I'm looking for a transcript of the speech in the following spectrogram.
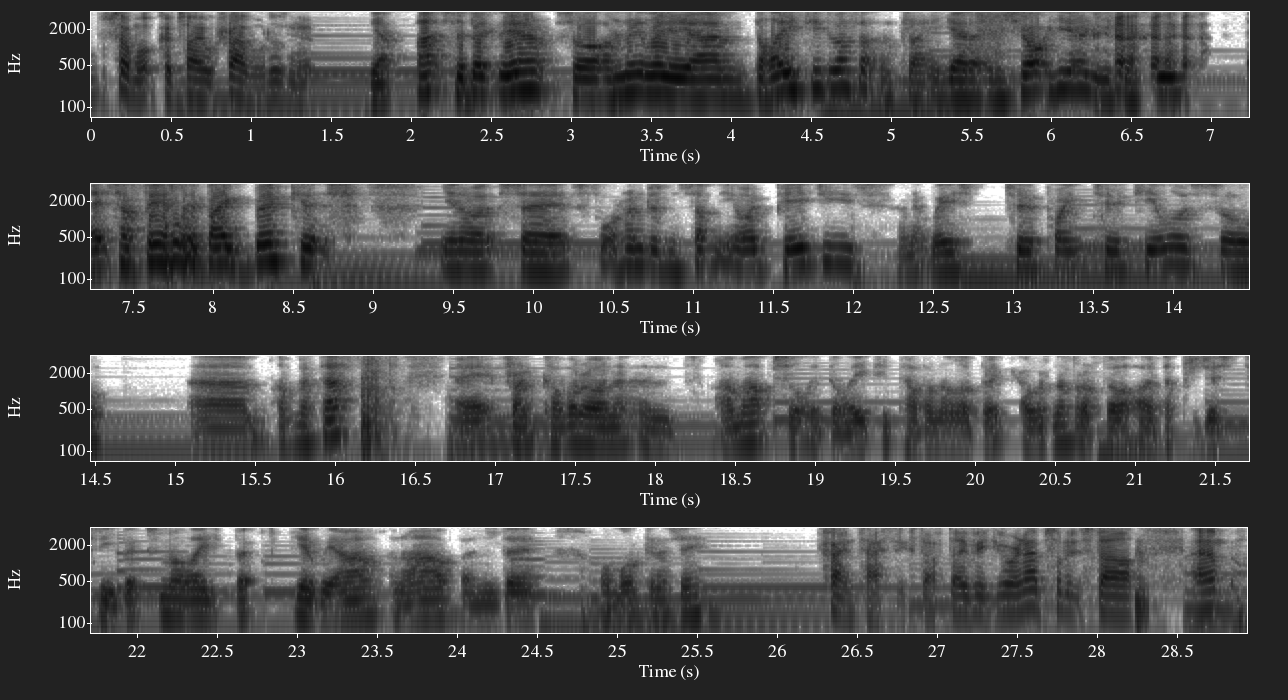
somewhat curtail travel, doesn't it? Yeah, that's the bit there. So I'm really um, delighted with it. I'm trying to get it in shot here. You can see it's a fairly big book. It's you know it's uh, it's 470 odd pages and it weighs 2.2 kilos. So um, a fantastic uh, front cover on it, and I'm absolutely delighted to have another book. I would never have thought I'd have produced three books in my life, but here we are, and I have. And uh, what more can I say? Fantastic stuff, David. You're an absolute star. Um,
